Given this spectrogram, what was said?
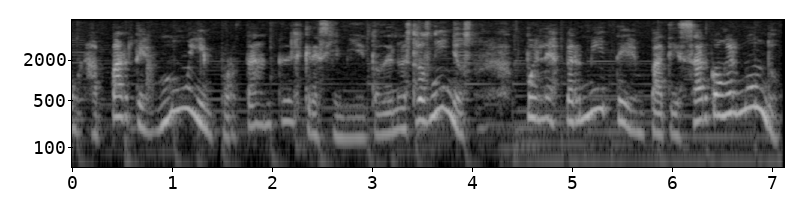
una parte muy importante del crecimiento de nuestros niños, pues les permite empatizar con el mundo,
